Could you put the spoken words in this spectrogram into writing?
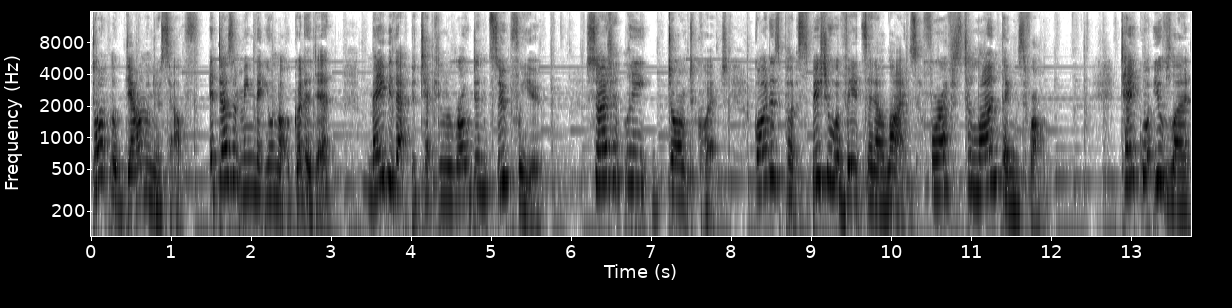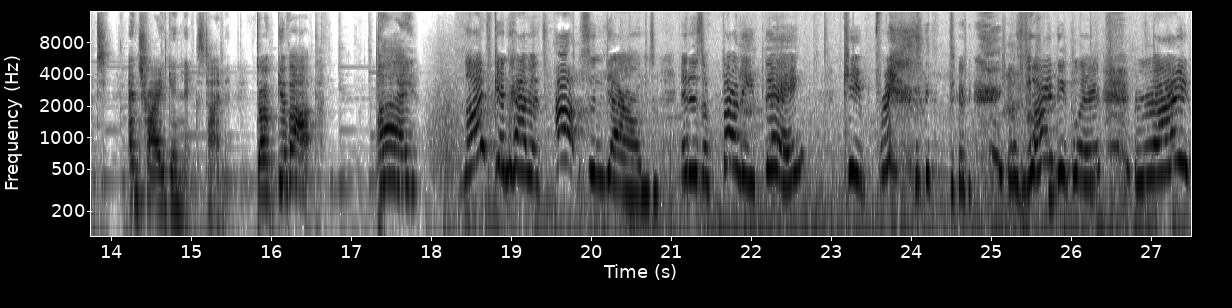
Don't look down on yourself. It doesn't mean that you're not good at it. Maybe that particular role didn't suit for you. Certainly, don't quit. God has put special events in our lives for us to learn things from. Take what you've learnt and try again next time. Don't give up. Bye. Life can have its ups and downs. It is a funny thing. Keep through. You'll find the clue right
